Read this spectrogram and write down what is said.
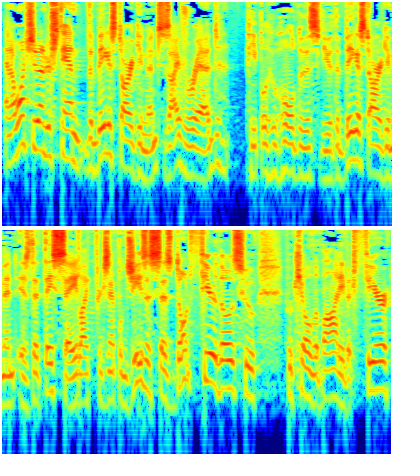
And I want you to understand the biggest argument, as I've read, people who hold to this view, the biggest argument is that they say, like for example, Jesus says, don't fear those who, who kill the body, but fear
